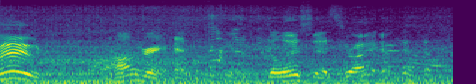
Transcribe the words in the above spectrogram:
food. I'm hungry. Delicious, right?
